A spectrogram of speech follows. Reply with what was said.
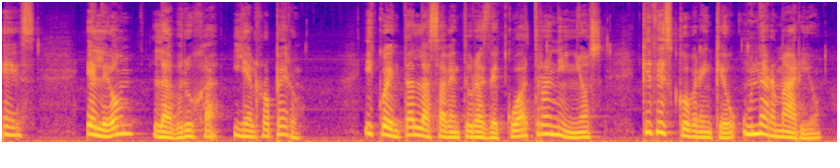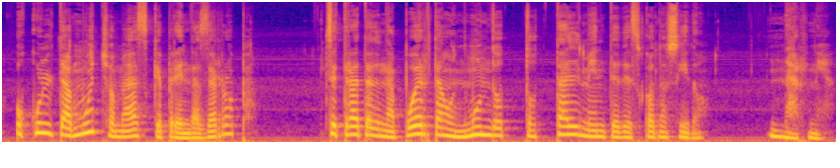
es El león, la bruja y el ropero, y cuenta las aventuras de cuatro niños que descubren que un armario oculta mucho más que prendas de ropa. Se trata de una puerta a un mundo totalmente desconocido, Narnia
